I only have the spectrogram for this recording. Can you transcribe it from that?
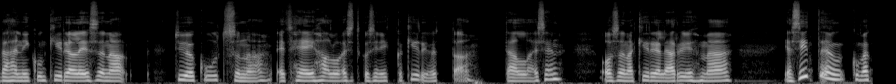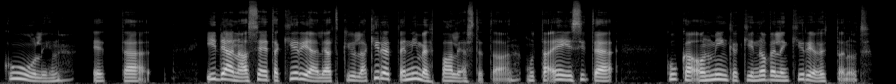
vähän niin kuin kirjallisena työkutsuna, että hei, haluaisitko Sinikka kirjoittaa tällaisen osana kirjailijaryhmää. Ja sitten kun mä kuulin, että ideana on se, että kirjailijat kyllä, kirjoittajien nimet paljastetaan, mutta ei sitä, kuka on minkäkin novellin kirjoittanut.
